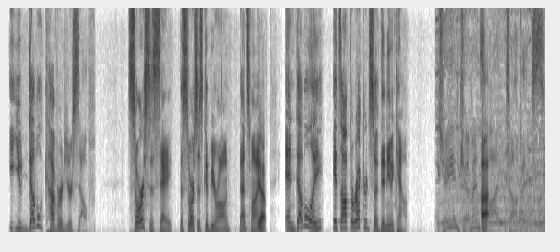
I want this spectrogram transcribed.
you double covered yourself. Sources say the sources could be wrong. That's fine. Yep. And doubly, it's off the record, so it didn't even count. Jay and Kevin's Uh, Hot Topics.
